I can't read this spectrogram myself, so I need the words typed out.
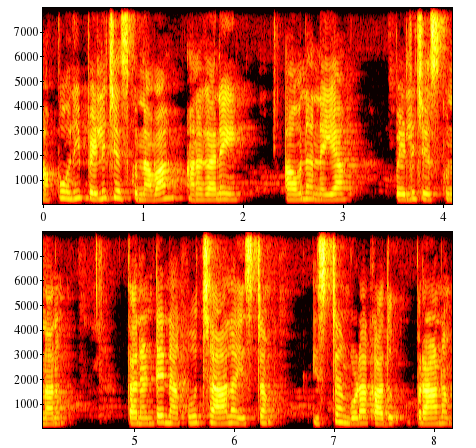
అప్పుని పెళ్ళి చేసుకున్నావా? అనగానే అవునన్నయ్య పెళ్ళి చేసుకున్నాను. తనంటే నాకు చాలా ఇష్టం. ఇష్టం కూడా కాదు ప్రాణం.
